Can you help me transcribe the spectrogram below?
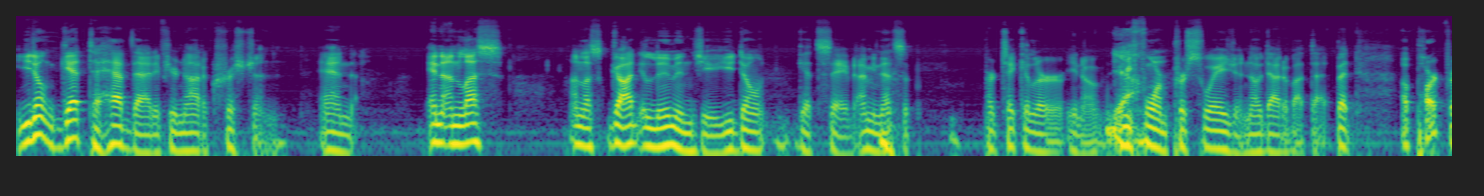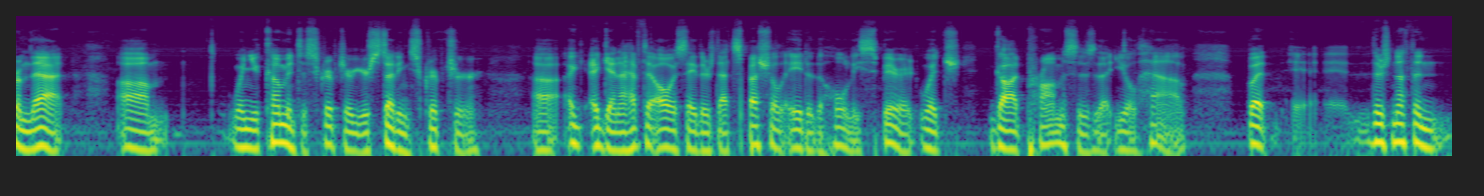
you don't get to have that if you're not a Christian, and and unless unless God illumines you, you don't get saved. I mean, that's a particular, you know, Yeah. reformed persuasion, no doubt about that. But apart from that, um, when you come into Scripture, you're studying Scripture. Uh, again, I have to always say there's that special aid of the Holy Spirit, which God promises that you'll have. But uh, there's nothing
